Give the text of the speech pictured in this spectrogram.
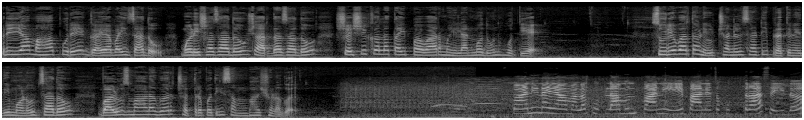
प्रिया महापुरे गयाबाई जाधव मनीषा जाधव शारदा जाधव शशिकलाताई पवार महिलांमधून होतीये. सूर्यवार्ता न्यूज चॅनेलसाठी प्रतिनिधी मनोज जाधव वाळूज महानगर छत्रपती संभाजीनगर पाणी नाही आम्हाला खूप लांबून पाणी आहे पाण्याचा खूप त्रास आहे इथं.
